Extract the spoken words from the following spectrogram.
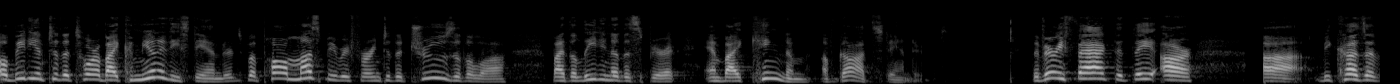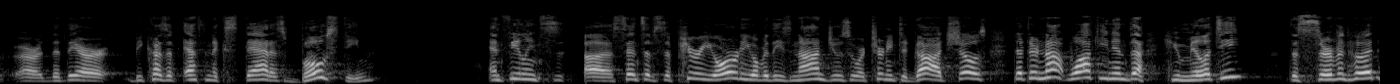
obedient to the Torah by community standards, but Paul must be referring to the truths of the law by the leading of the Spirit and by kingdom of God standards. The very fact that they are, uh, because of, that they are, because of ethnic status, boasting and feeling a uh, sense of superiority over these non-Jews who are turning to God shows that they're not walking in the humility, the servanthood,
